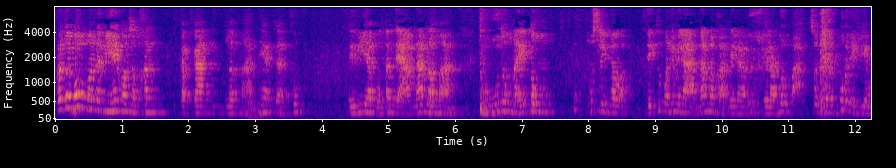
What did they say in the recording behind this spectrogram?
เราจะพบว่านบีให้ความสำคัญกับการละหมาดแทบจะทุกเอริยาบถตั้งแต่อาบน้ำละหมาดถูตรงไหนตรงมุสลิมเราอะเด็กทุกวันนี้เวลาอาบน้ำละหมาดเวลาเวลาพูดปากส่วนใหญ่เราพูดอย่างเดียว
